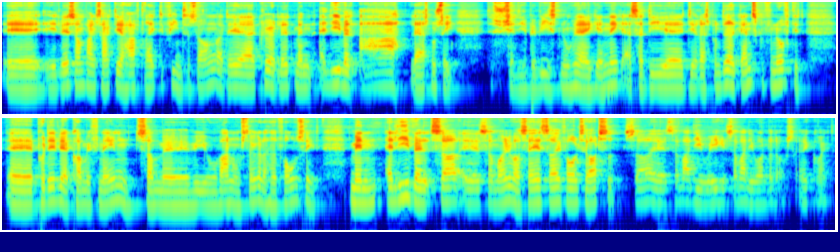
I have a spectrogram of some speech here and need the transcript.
Øh, I et vis omfang sagt, de har haft en rigtig fin sæson, og det er kørt lidt, men alligevel, ah, lad os nu se. Det synes jeg, de har bevist nu her igen. Ikke? Altså, de, øh, de responderede ganske fornuftigt øh, på det ved at komme i finalen, som øh, vi jo var nogle stykker, der havde forudset. Men alligevel, så, øh, som Oliver sagde, så i forhold til oddset, så, øh, så var de jo ikke, så var de jo underdogs. Er det ikke korrekt?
